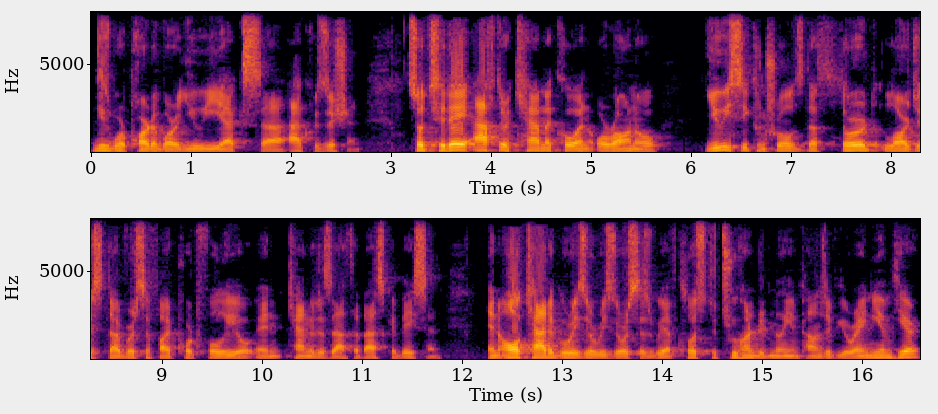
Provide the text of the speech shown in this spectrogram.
these were part of our UEX uh, acquisition. So today, after Cameco and Orano, UEC controls the third largest diversified portfolio in Canada's Athabasca Basin. In all categories of resources, we have close to 200 million pounds of uranium here,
